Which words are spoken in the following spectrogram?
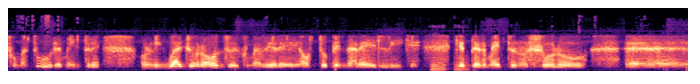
sfumature, mentre un linguaggio rozzo è come avere otto pennarelli che, Mm, che mm. permettono solo eh,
